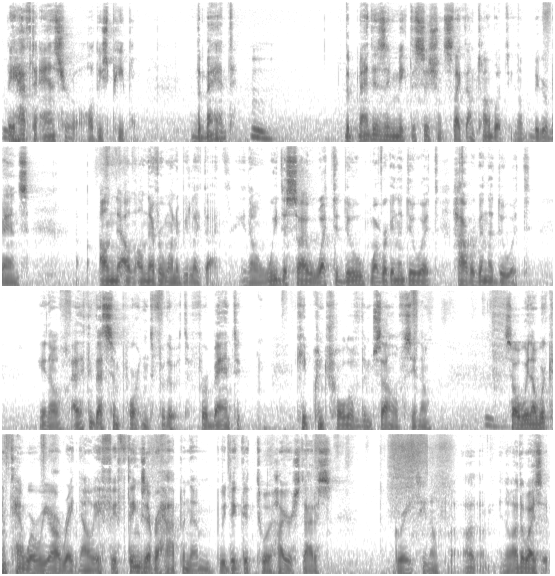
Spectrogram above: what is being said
They have to answer all these people, the band. Hmm. The band doesn't even make decisions. Like I'm talking about, you know, bigger bands. I'll, I'll, I'll never want to be like that. You know, we decide what to do, when we're going to do it, how we're going to do it. You know, and I think that's important for the for a band to keep control of themselves. You know, so you know we're content where we are right now. If if things ever happen and we did get to a higher status, great. You know, uh, you know. Otherwise, it,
